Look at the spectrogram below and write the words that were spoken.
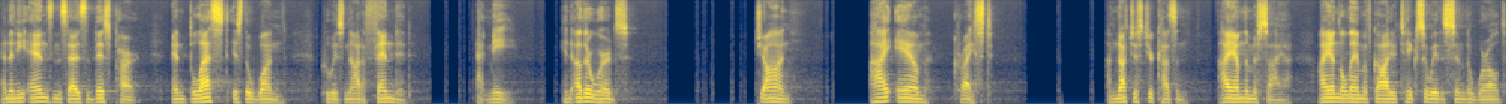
And then he ends and says this part And blessed is the one who is not offended at me. In other words, John, I am Christ. I'm not just your cousin. I am the Messiah. I am the Lamb of God who takes away the sin of the world.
